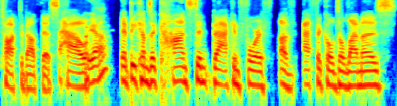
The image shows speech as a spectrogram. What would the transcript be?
talked about this how Oh, yeah. it becomes a constant back and forth of ethical dilemmas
